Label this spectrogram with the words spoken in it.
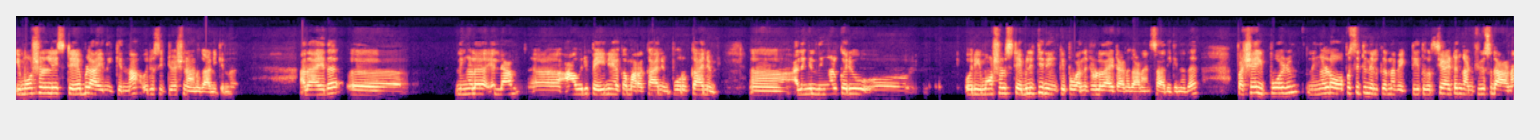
ഇമോഷണലി സ്റ്റേബിൾ ആയി നിൽക്കുന്ന ഒരു സിറ്റുവേഷൻ ആണ് കാണിക്കുന്നത്. അതായത് നിങ്ങൾ എല്ലാം ആ ഒരു പെയിനെയൊക്കെ മറക്കാനും പൊറുക്കാനും അല്ലെങ്കിൽ നിങ്ങൾക്കൊരു ഒരു ഇമോഷണൽ സ്റ്റെബിലിറ്റി നിങ്ങൾക്ക് ഇപ്പോൾ വന്നിട്ടുള്ളതായിട്ടാണ് കാണാൻ സാധിക്കുന്നത്. പക്ഷേ ഇപ്പോഴും നിങ്ങളുടെ ഓപ്പോസിറ്റ് നിൽക്കുന്ന വ്യക്തി തീർച്ചയായിട്ടും കൺഫ്യൂസ്ഡ് ആണ്.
